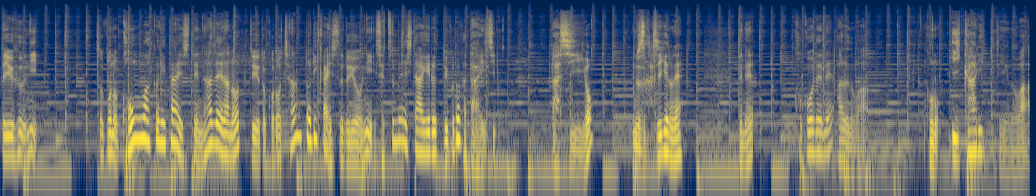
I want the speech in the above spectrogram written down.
ていうふうにそこの困惑に対してなぜなのっていうところをちゃんと理解するように説明してあげるっていうことが大事らしいよ。難しいけどね。でねここでねあるのはこの怒りっていうのは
